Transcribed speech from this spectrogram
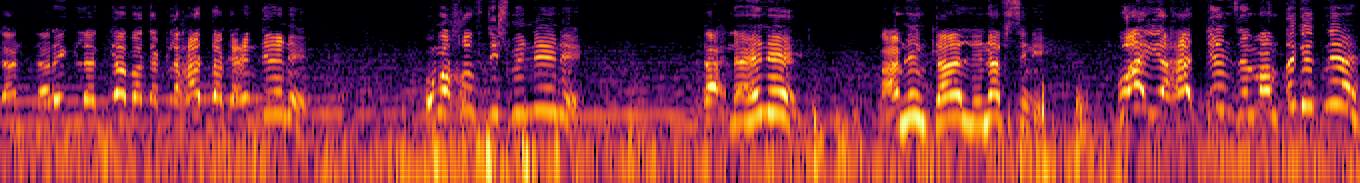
ده انت رجلك جابتك لحدك عندنا وما خفتش منينا ده إحنا هنا عاملين كأن لنفسنا. وأي حد ينزل منطقتنا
